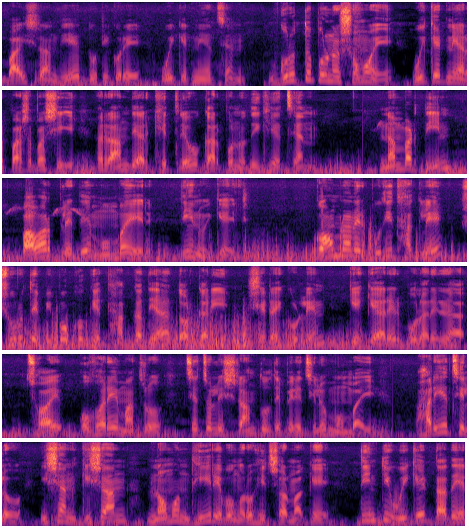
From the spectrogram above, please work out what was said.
বাইশ রান দিয়ে দুটি করে উইকেট নিয়েছেন। গুরুত্বপূর্ণ সময়ে উইকেট নেয়ার পাশাপাশি রান দেওয়ার ক্ষেত্রেও কার্পণ্য দেখিয়েছেন। নাম্বার তিন, পাওয়ার প্লেতে মুম্বাইয়ের তিন উইকেট। কম রানের পুঁজি থাকলে শুরুতে বিপক্ষকে ধাক্কা দেয়া দরকারি সেটাই করলেন কে কেকেআরের বোলারেরা। ছয় ওভারে মাত্র ছেচল্লিশ রান তুলতে পেরেছিল মুম্বাই। হারিয়েছিল ঈশান কিষান নমন ধীর এবং রোহিত শর্মাকে। তিনটি উইকেট তাদের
